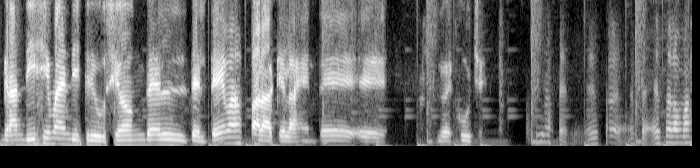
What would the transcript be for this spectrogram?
grandísima en distribución del, del tema para que la gente eh, lo escuche. Sí. Eso, eso- eso es lo más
